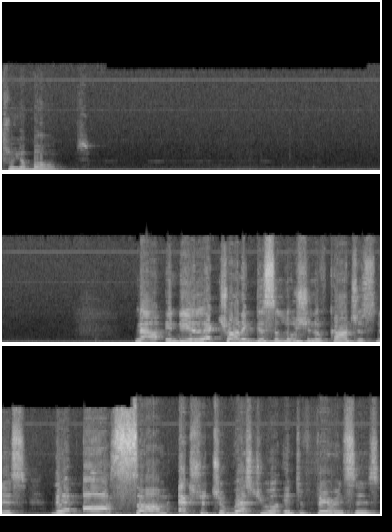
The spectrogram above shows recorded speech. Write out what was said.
Through your bones. Now, in the electronic dissolution of consciousness, there are some extraterrestrial interferences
